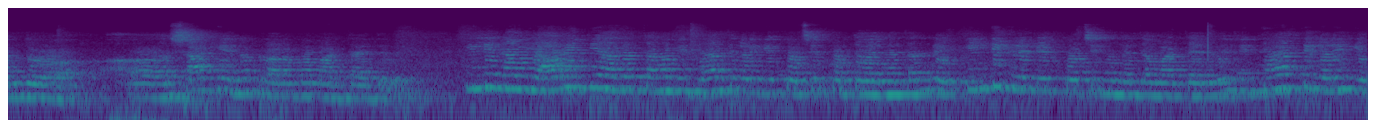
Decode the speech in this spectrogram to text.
ಒಂದು ಶಾಖೆಯನ್ನು ಶಾಖೆಯನ್ನ ಪ್ರಾರಂಭ ಮಾಡ್ತಾ ಇದ್ದೇವೆ. ಇಲ್ಲಿ ನಾವು ಯಾವ ರೀತಿಯಾದಂತಹ ವಿದ್ಯಾರ್ಥಿಗಳಿಗೆ ಕೋಚಿಂಗ್ ಕೊಡ್ತೇವೆ ಅಂತಂದ್ರೆ ಇಂಟಿಗ್ರೇಟೆಡ್ ಕೋಚಿಂಗ್ ಅಂತ ಮಾಡ್ತಾ ಇದ್ದೇವೆ. ವಿದ್ಯಾರ್ಥಿಗಳಿಗೆ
